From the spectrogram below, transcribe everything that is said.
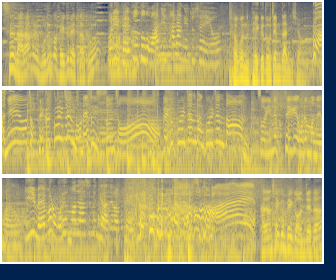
스나랑을 모르고 배그를 했다고? 우리 배그도 많이 사랑해주세요. 저분 배그 노잼단이셔. 아니에요. 저 배그 꿀잼 노래도 있음 저. 배그 꿀잼단 꿀잼단. 저 이 맵 되게 오랜만에 해봐요. 이 맵을 오랜만에 하시는 게 아니라 배그를 오랜만에 하시는 아이. 가장 최근 배그 언제다?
